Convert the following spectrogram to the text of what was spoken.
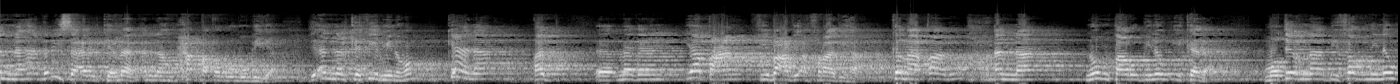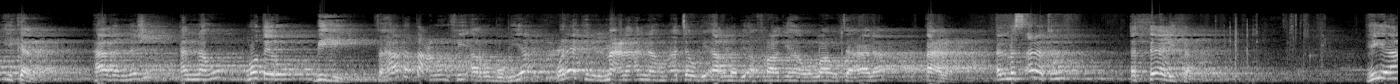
أن هذا ليس على الكمال أنهم حققوا الربوبية لأن الكثير منهم كان قد آه، مثلا يطعن في بعض أفرادها كما قالوا أن نمطر بنوء كذا مطرنا بفضل نوء كذا هذا النجم أنه مطر به فهذا طعن في الربوبية ولكن المعنى أنهم أتوا بأغلب أفرادها والله تعالى أعلم. المسألة الثالثة هي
